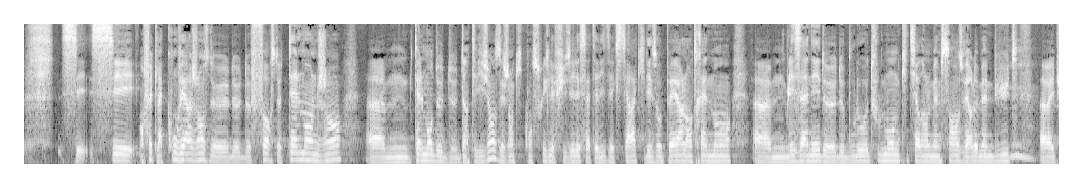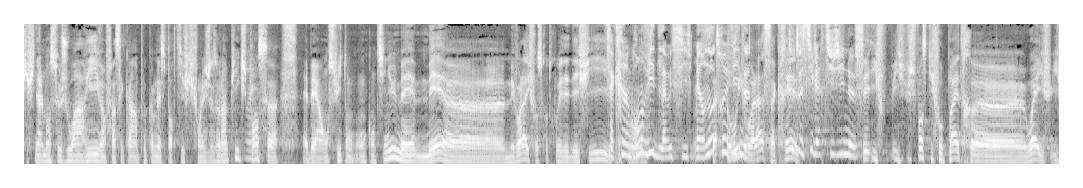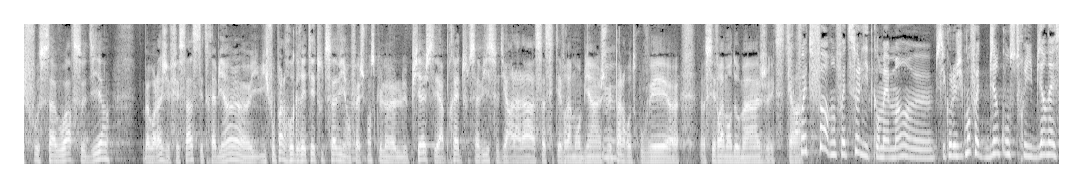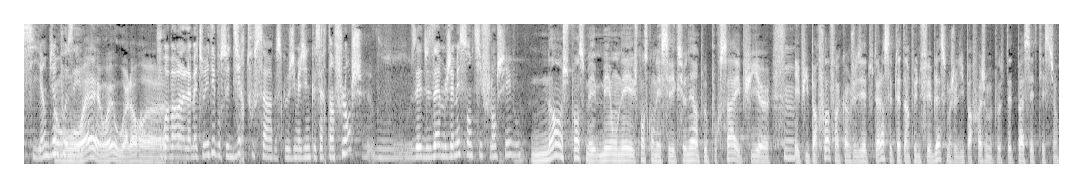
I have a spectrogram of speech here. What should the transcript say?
c'est en fait la convergence de, de, de forces de tellement de gens euh, tellement d'intelligence, de, des gens qui construisent les fusées, les satellites, etc., qui les opèrent, l'entraînement, euh, les années de, de, boulot, tout le monde qui tire dans le même sens, vers le même but. Mmh. Euh, et puis finalement, ce jour arrive. Enfin, c'est un peu comme les sportifs qui font les Jeux Olympiques, je pense. Et eh bien ensuite, on, on, continue, mais mais euh, mais voilà, il faut se retrouver des défis. Ça crée un grand vide là aussi, mais un autre vide. Oui, voilà, ça crée. Tout aussi vertigineux. Il, je pense qu'il faut pas être. Euh, ouais, il, il faut savoir se dire bah voilà, j'ai fait ça, c'était très bien. Euh, il faut pas le regretter toute sa vie, en fait. Je pense que le, piège, c'est après toute sa vie se dire ah là là, ça c'était vraiment bien, je vais mm. pas le retrouver, euh, c'est vraiment dommage, etc. Faut être fort, hein, faut être solide quand même. Hein. Euh, psychologiquement, faut être bien construit, bien assis, hein, bien posé. Ouais, ouais, ou alors. Pour avoir la maturité pour se dire tout ça, parce que j'imagine que certains flanchent. Vous, vous êtes jamais senti flancher, vous? Non, je pense, mais mais on est, je pense qu'on est sélectionné un peu pour ça, et puis mm. et puis parfois, enfin comme je disais tout à l'heure, c'est peut-être un peu une faiblesse. Moi, je dis parfois, je me pose peut-être pas cette question.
